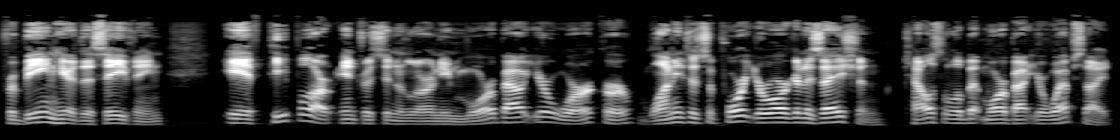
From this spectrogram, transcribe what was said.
for being here this evening. If people are interested in learning more about your work or wanting to support your organization, tell us a little bit more about your website.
